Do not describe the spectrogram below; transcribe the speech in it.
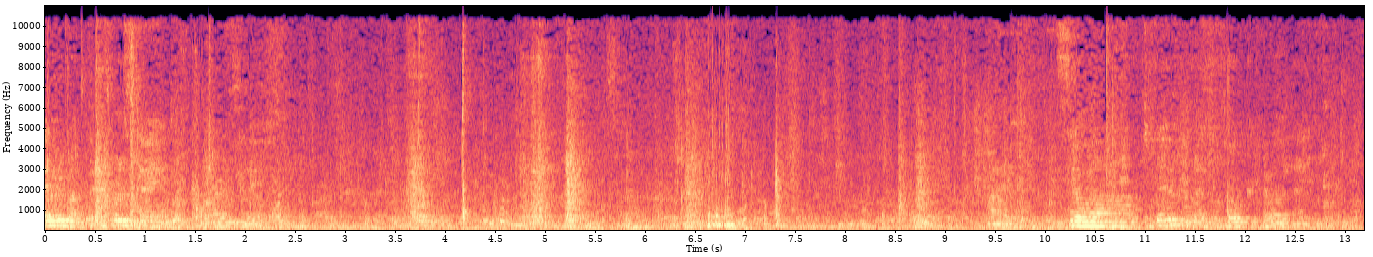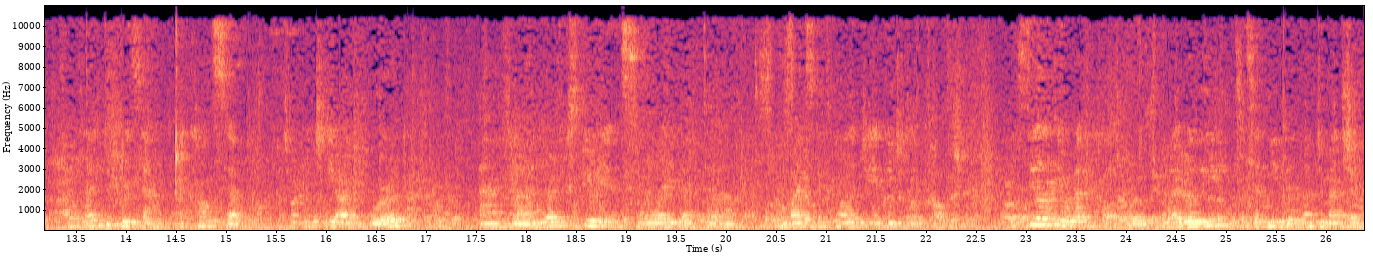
everyone. Thanks for staying. Hi. So uh, today we'd like to talk about. I would like to present a concept to which the art work and uh, the art experience in a way that uh, combines technology and digital culture. It's still theoretical approach, but I believe it's a needed, not to mention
